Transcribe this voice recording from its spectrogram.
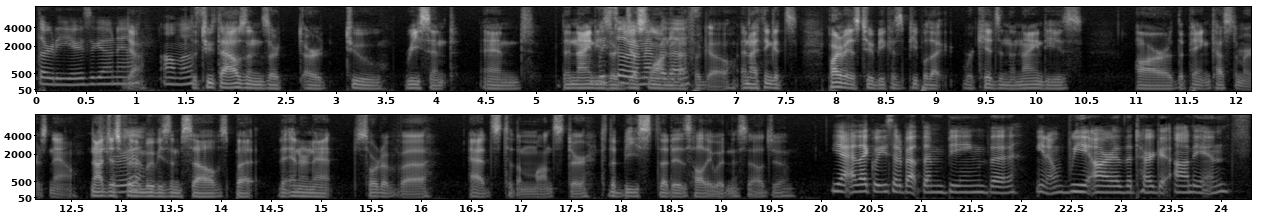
thirty years ago now. Yeah. almost. The 2000s are, are too recent, and the 90s are just long enough ago. And I think it's part of it is too because people that were kids in the 90s are the paying customers now, not just for the movies themselves, but the internet sort of uh, adds to the monster, to the beast that is Hollywood nostalgia. Yeah, I like what you said about them being the, you know, we are the target audience.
